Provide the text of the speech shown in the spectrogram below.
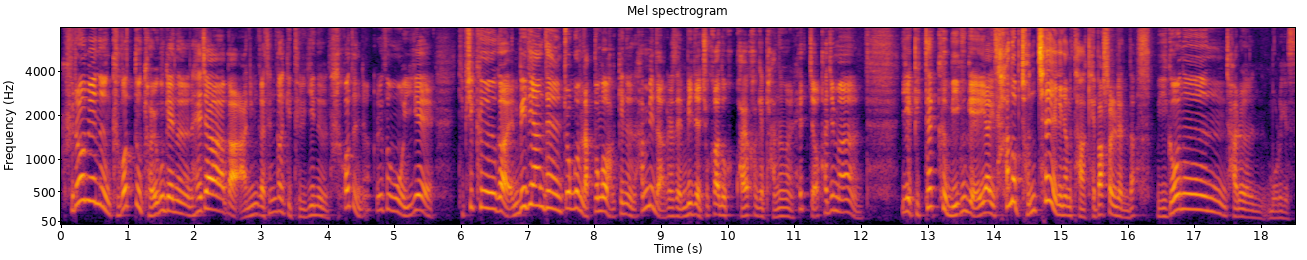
그러면은 그것도 결국에는 해자가 아닌가 생각이 들기는 하거든요. 그래서 뭐 이게 딥시크가 엔비디아한테는 조금 나쁜 것 같기는 합니다. 그래서 엔비디아 주가도 과격하게 반응을 했죠. 하지만 이게 빅테크 미국의 AI 산업 전체에 그냥 다 개박살낸다? 이거는 잘은 모르겠어요.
